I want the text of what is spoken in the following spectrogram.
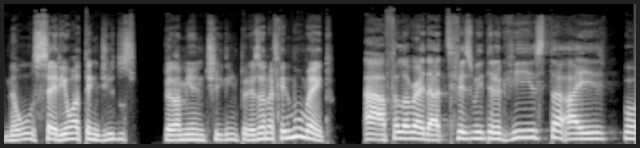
não seriam atendidos pela minha antiga empresa naquele momento. Ah, pela verdade, você fez uma entrevista, aí, pô,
